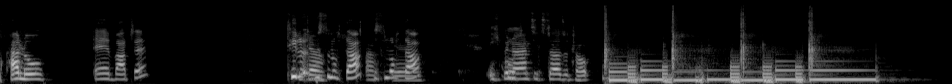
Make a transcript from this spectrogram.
Hallo. Äh, warte. Tilo, Ja. bist du noch da? Bist du noch Okay. da? Ich bin Gut. der Einzigste, also ciao.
